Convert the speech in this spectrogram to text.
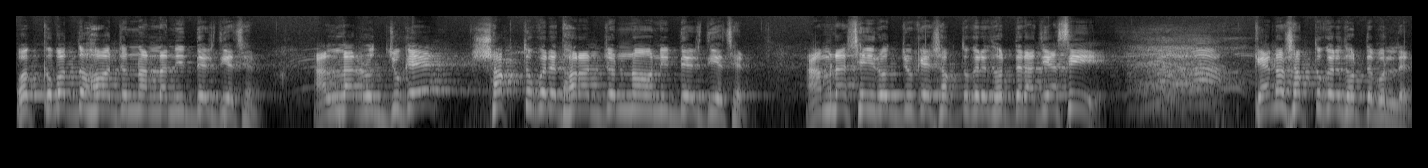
ঐক্যবদ্ধ হওয়ার জন্য আল্লাহ নির্দেশ দিয়েছেন। আল্লাহর রজ্জুকে শক্ত করে ধরার জন্য নির্দেশ দিয়েছেন। আমরা সেই রজ্জুকে শক্ত করে ধরতে রাজি আছি। কেন শক্ত করে ধরতে বললেন?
